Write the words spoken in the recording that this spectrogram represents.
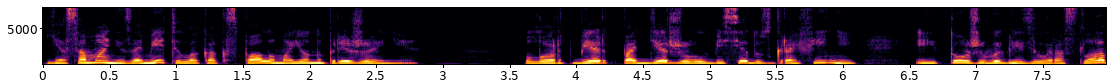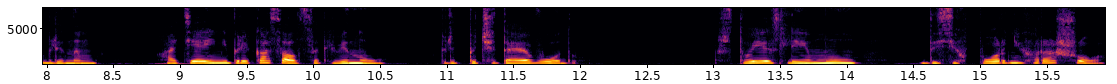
Я сама не заметила, как спало мое напряжение. Лорд Берт поддерживал беседу с графиней и тоже выглядел расслабленным, хотя и не прикасался к вину, предпочитая воду. Что если ему до сих пор нехорошо?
